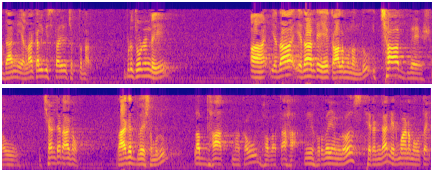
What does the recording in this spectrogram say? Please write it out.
దాన్ని ఎలా కలిగిస్తాయో చెప్తున్నారు. ఇప్పుడు చూడండి యదా యదా అంటే ఏ కాలమునందు ఇచ్ఛాద్వేషౌ. ఇచ్ఛ అంటే రాగం. రాగద్వేషములు లబ్ధాత్మకౌ భవత. మీ హృదయంలో స్థిరంగా నిర్మాణమవుతాయి.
